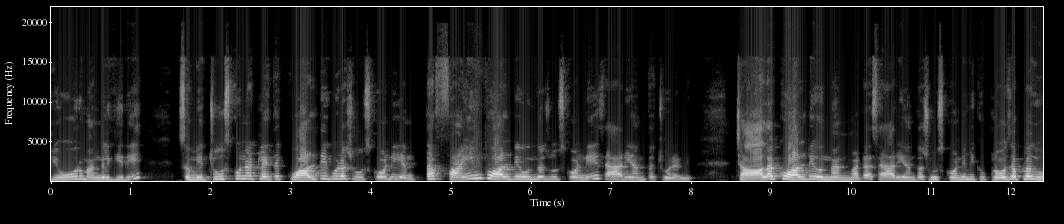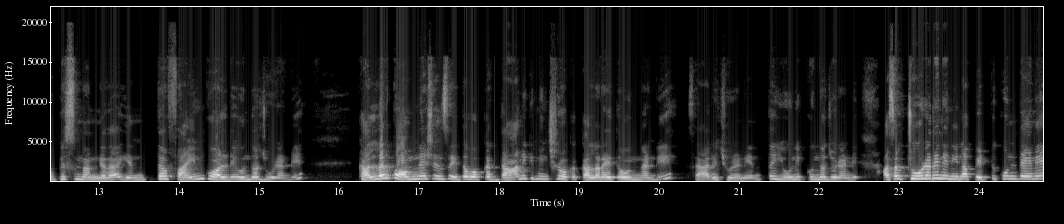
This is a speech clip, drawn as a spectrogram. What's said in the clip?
ప్యూర్ మంగళగిరి. సో మీరు చూసుకున్నట్లయితే క్వాలిటీ కూడా చూసుకోండి. ఎంత ఫైన్ క్వాలిటీ ఉందో చూసుకోండి. శారీ అంతా చూడండి. చాలా క్వాలిటీ ఉందన్నమాట శారీ అంతా చూసుకోండి. మీకు క్లోజప్లో చూపిస్తున్నాను కదా ఎంత ఫైన్ క్వాలిటీ ఉందో చూడండి. కలర్ కాంబినేషన్స్ అయితే ఒక దానికి మించిన ఒక కలర్ అయితే ఉందండి. శారీ చూడండి ఎంత యూనిక్ ఉందో చూడండి. అసలు చూడండి నేను ఇలా పెట్టుకుంటేనే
